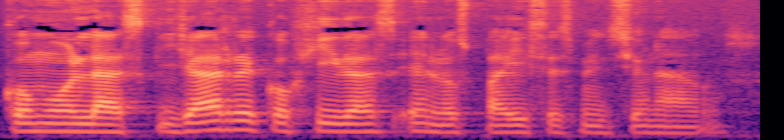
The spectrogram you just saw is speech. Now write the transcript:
como las ya recogidas en los países mencionados.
